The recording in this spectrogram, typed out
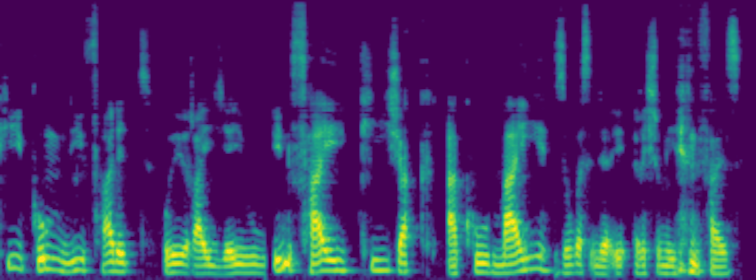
ki pum ni fadet eurayeyu infai kishak akumai. Sowas in der Richtung jedenfalls.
